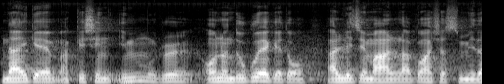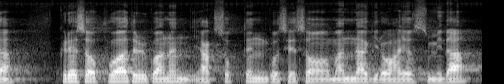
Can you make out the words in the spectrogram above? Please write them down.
나에게 맡기신 임무를 어느 누구에게도 알리지 말라고 하셨습니다. 그래서 부하들과는 약속된 곳에서 만나기로 하였습니다.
